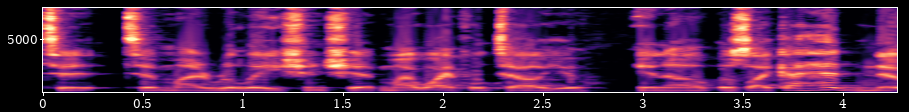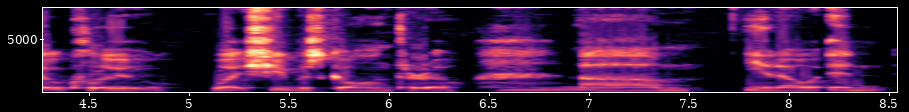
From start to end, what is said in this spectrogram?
to to my relationship. My wife will tell you, you know, it was like I had no clue what she was going through. Mm. Um, you know, and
